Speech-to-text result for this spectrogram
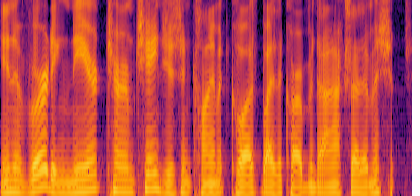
in averting near term changes in climate caused by the carbon dioxide emissions.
